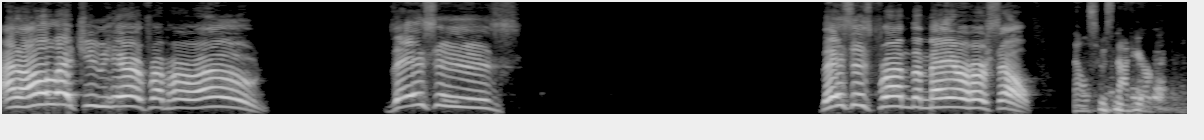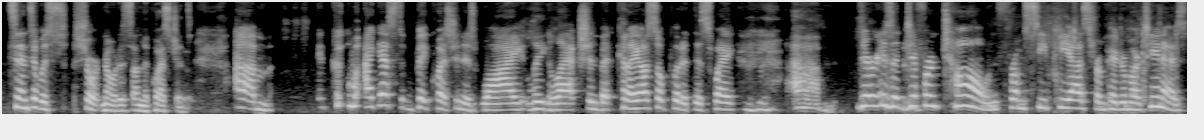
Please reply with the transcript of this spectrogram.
And I'll let you hear it from her own. This is this is from the mayor herself. else who's not here since it was short notice on the questions. Um, I guess the big question is why legal action, but could I also put it this way? Um, there is a different tone from CPS, from Pedro Martinez.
